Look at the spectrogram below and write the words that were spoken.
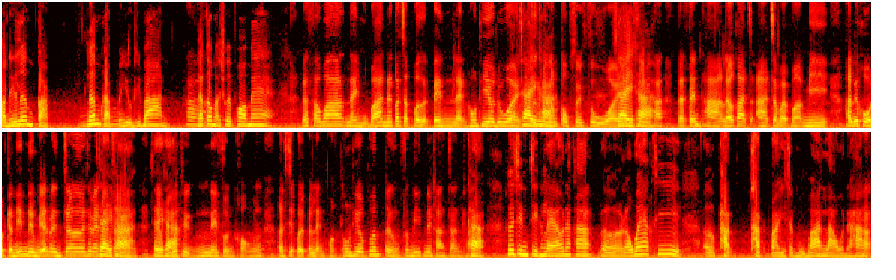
ตอนนี้เริ่มกลับ เริ่มกลับมาอยู่ที่บ้านค่ะแล้วก็มาช่วยพ่อแม่ และทราบว่าในหมู่บ้านนั้นก็จะเปิดเป็นแหล่งท่องเที่ยวด้วยใช่ซึ่งมีค่ะน้ำตกสวยๆใช่ค่ะไหมคะแต่เส้นทางแล้วก็อาจจะแบบว่ามีฮาริโหดกันนิดนึงมีแอดเวนเจอร์ใช่ไหมใช่คะอาค่ะจารย์ใช่ค่ะอยากพูดถึงในส่วนของเอ่อที่จะเปิดเป็นแหล่งท่องเที่ยวเพิ่มเติมสักนิดนะคะอาจารย์คะค่ะคือจริง ๆแล้วนะคะค่ะเอ่อละแวกที่เอ่อผัด ถัดไปจากหมู่บ้านเรานะคะค่ะ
